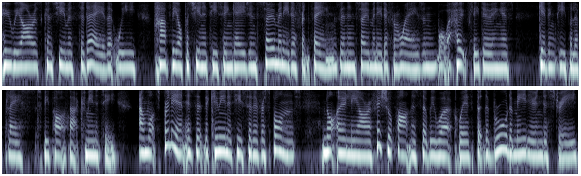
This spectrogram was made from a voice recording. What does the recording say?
who we are as consumers today, that we have the opportunity to engage in so many different things and in so many different ways. And what we're hopefully doing is giving people a place to be part of that community. And what's brilliant is that the community sort of responds not only our official partners that we work with, but the broader media industry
